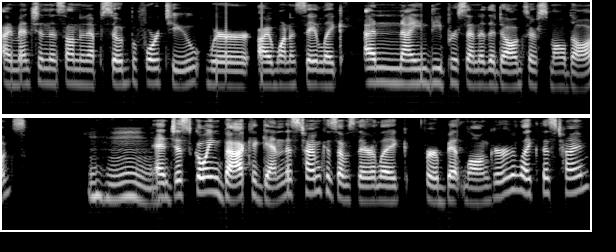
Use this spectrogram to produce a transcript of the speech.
I mentioned this on an episode before too, where I want to say like a 90% of the dogs are small dogs. Mm-hmm. And just going back again this time because I was there like for a bit longer, like this time,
